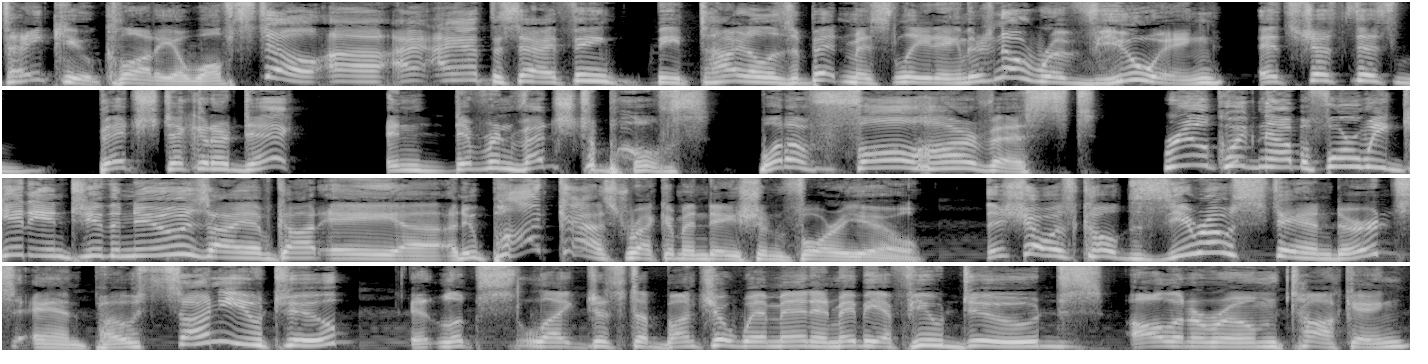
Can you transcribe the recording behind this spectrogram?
Thank you, Claudia Wolf. Still, uh, I, I have to say, I think the title is a bit misleading. There's no reviewing. It's just this bitch sticking her dick in different vegetables. What a fall harvest. Real quick now, before we get into the news, I have got a, uh, a new podcast recommendation for you. This show is called Zero Standards and posts on YouTube. It looks like just a bunch of women and maybe a few dudes all in a room talking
